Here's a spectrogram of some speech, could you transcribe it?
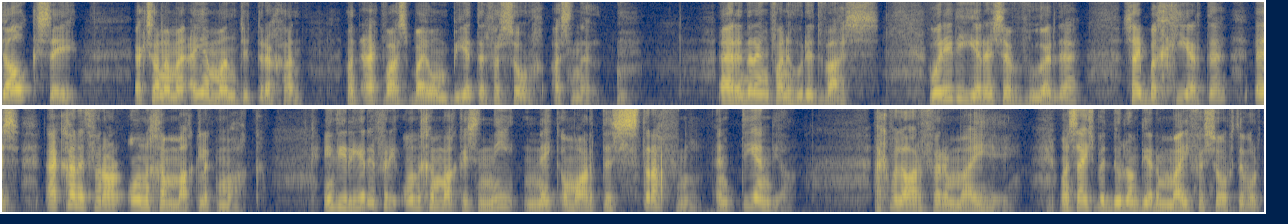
dalk sê ek sal na my eie man toe teruggaan want ek was by hom beter versorg as nou. Herinnering van hoe dit was. Hoor jy die Here se woorde? Sy begeerte is ek gaan dit vir haar ongemaklik maak. En die rede vir die ongemak is nie net om haar te straf nie, inteendeel. Ek wil haar vir my hê. Want sy is bedoel om deur my versorg te word,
